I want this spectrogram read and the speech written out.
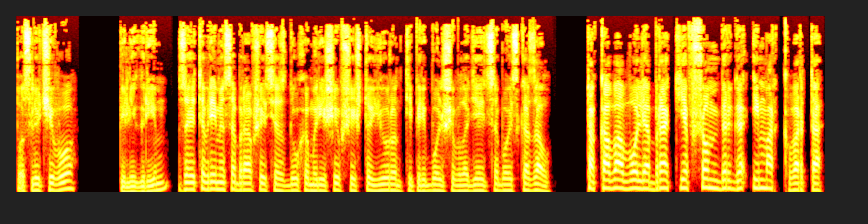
После чего Пилигрим, за это время собравшийся с духом и решивший, что Юрон теперь больше владеет собой, сказал «Такова воля братьев Шомберга и Маркварта».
